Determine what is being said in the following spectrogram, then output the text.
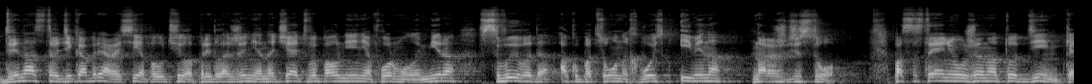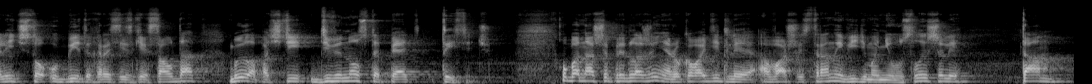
12 декабря Россия получила предложение начать выполнение формулы мира с вывода оккупационных войск именно на Рождество. По состоянию уже на тот день количество убитых российских солдат было почти 95 тысяч. Оба наши предложения руководители вашей страны, видимо, не услышали там,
